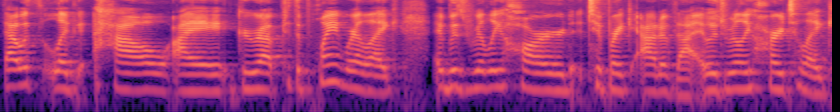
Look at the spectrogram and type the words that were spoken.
that was like how i grew up to the point where like it was really hard to break out of that it was really hard to like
